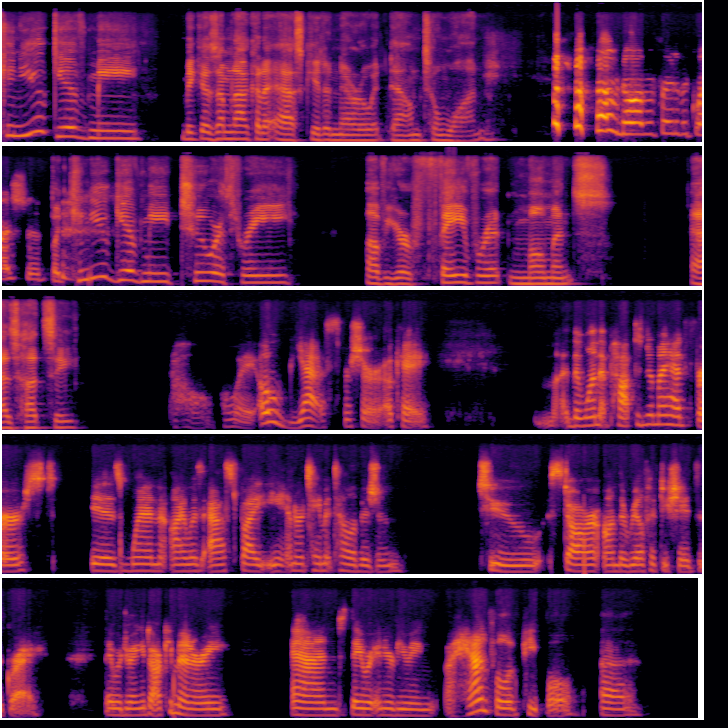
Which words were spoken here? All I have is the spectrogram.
Can you give me because I'm not going to ask you to narrow it down to one. oh no, I'm afraid of the question. But can you give me two or three of your favorite moments as Hudsy? Oh boy. Oh yes, for sure. Okay. The one that popped into my head first is when I was asked by E Entertainment Television to star on The Real Fifty Shades of Grey. They were doing a documentary and they were interviewing a handful of people. Uh,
